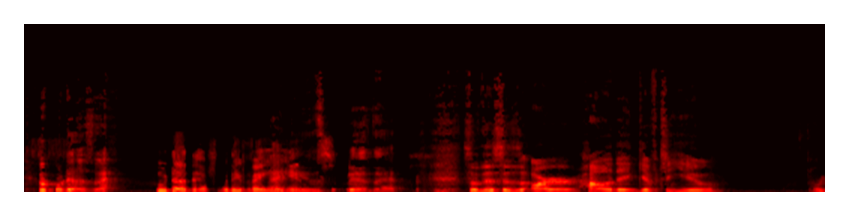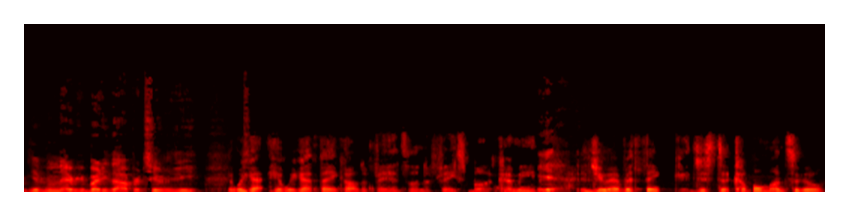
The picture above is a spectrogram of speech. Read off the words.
Who does that? Who does that for the fans? That. So this is our holiday gift to you. We're giving everybody the opportunity. And we got. We got to thank all the fans on the Facebook. I mean, Yeah. did you ever think just a couple months ago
